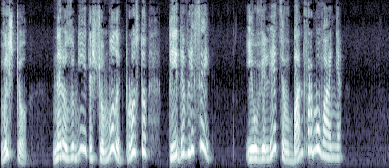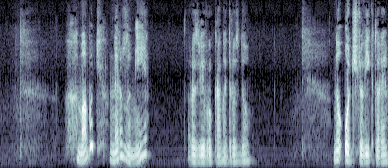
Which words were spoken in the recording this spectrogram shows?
Ви що, не розумієте, що молодь просто піде в ліси і увілється в бандформування? Мабуть, не розуміє, розвів руками Дроздов. Ну, от що, Вікторе,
